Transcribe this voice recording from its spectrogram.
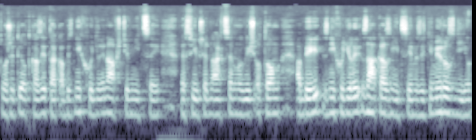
tvořit ty odkazy tak, aby z nich chodili návštěvníci. Ve svých přednášce mluvíš o tom, aby z nich chodili zákazníci, mezi tím je rozdíl.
